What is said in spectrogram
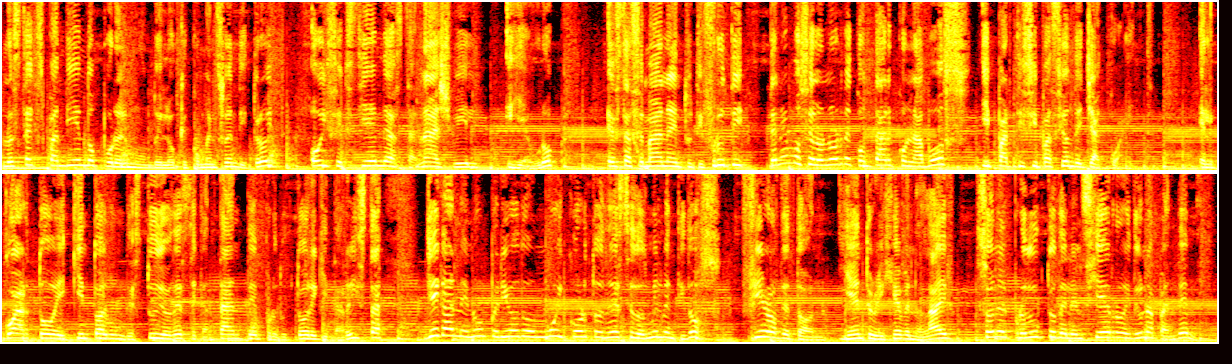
lo está expandiendo por el mundo y lo que comenzó en Detroit hoy se extiende hasta Nashville y Europa. Esta semana en Tutti Frutti tenemos el honor de contar con la voz y participación de Jack White. El cuarto y quinto álbum de estudio de este cantante, productor y guitarrista llegan en un periodo muy corto en este 2022. Fear of the Dawn y Entering Heaven Alive son el producto del encierro y de una pandemia.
